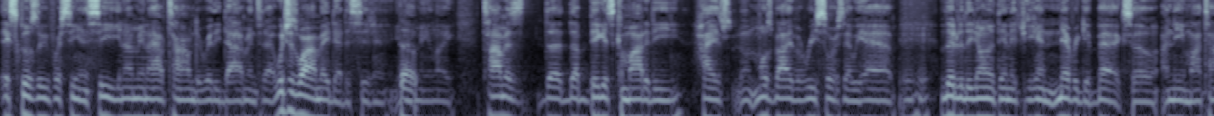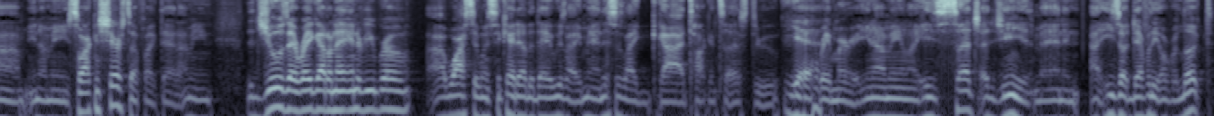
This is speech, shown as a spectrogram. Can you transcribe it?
exclusively for CNC. You know what I mean? I have time to really dive into that, which is why I made that decision. You know what I mean? Like time is the the biggest commodity, highest, most valuable resource that we have. Literally the only thing that you can never get back. So I need my time. You know what I mean? So I can share stuff like that. I mean, the jewels that Ray got on that interview, bro. I watched it when CK the other day. We was like, man, this is like God talking to us through Yeah. Ray Murray. You know what I mean? Like he's such a genius, man, and uh, he's definitely overlooked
